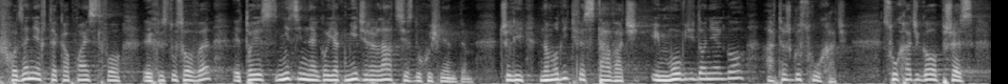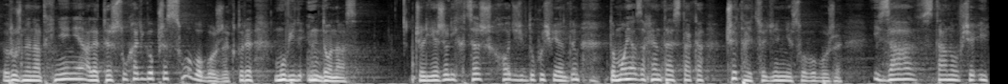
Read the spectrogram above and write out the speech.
wchodzenie w te kapłaństwo y, Chrystusowe, to jest nic innego, jak mieć relację z Duchu Świętym. Czyli na modlitwę stawać i mówić do Niego, a też Go słuchać. Słuchać Go przez różne natchnienie, ale też słuchać Go przez Słowo Boże, które mówi do nas. Czyli jeżeli chcesz chodzić w Duchu Świętym, to moja zachęta jest taka, czytaj codziennie Słowo Boże i zastanów się i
